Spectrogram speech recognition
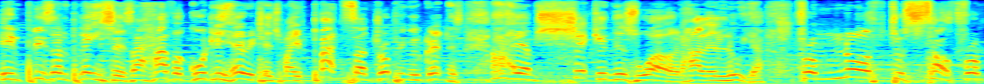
in pleasant places. I have a goodly heritage. My paths are dropping with greatness. I am shaking this world. Hallelujah. From north to south, from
